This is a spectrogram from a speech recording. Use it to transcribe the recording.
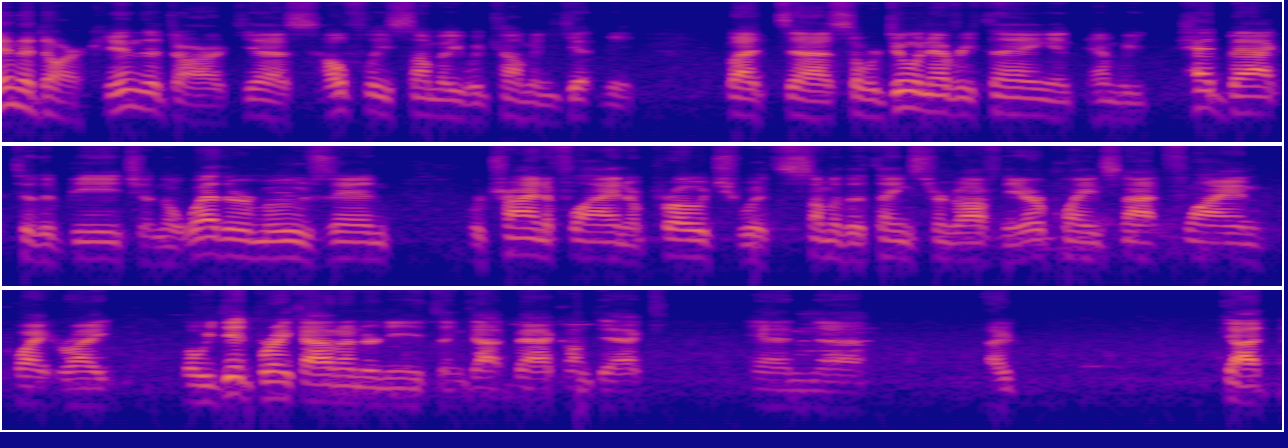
In the dark. In the dark, yes. Hopefully somebody would come and get me. But uh, so we're doing everything and, and we head back to the beach and the weather moves in. We're trying to fly an approach with some of the things turned off and the airplane's not flying quite right. But we did break out underneath and got back on deck. And uh, I got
